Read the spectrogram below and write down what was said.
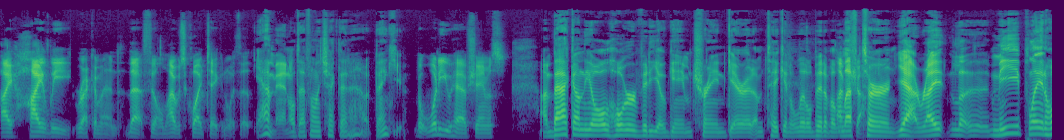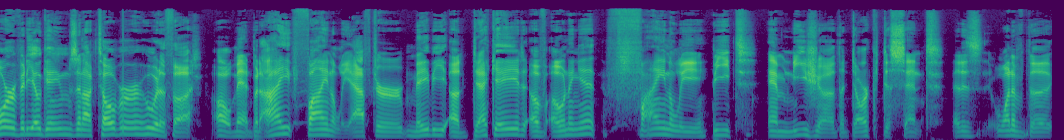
I highly recommend that film. I was quite taken with it. Yeah, man, I'll definitely check that out. Thank you. But what do you have, Seamus? I'm back on the old horror video game train, Garrett. I'm taking a little bit of a I'm left shocked. turn. Yeah, right? L- uh, me playing horror video games in October? Who would have thought? Oh man, but I finally, after maybe a decade of owning it, finally beat Amnesia The Dark Descent. That is one of the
